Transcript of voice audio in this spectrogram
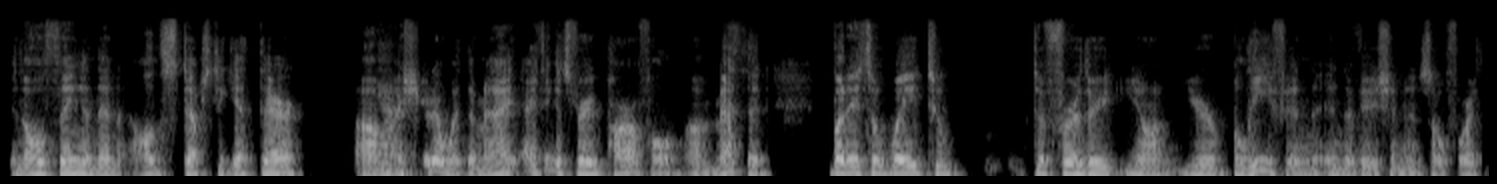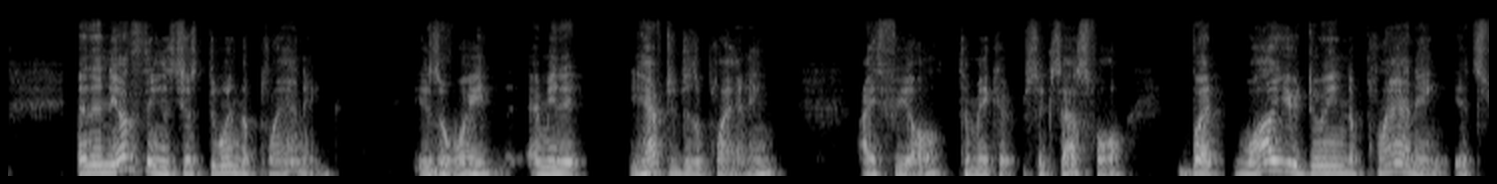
and the whole thing, and then all the steps to get there. Um, yeah. I shared it with them, and I, I think it's a very powerful uh, method, but it's a way to to further you know your belief in in the vision and so forth and then the other thing is just doing the planning is a way. I mean, it, you have to do the planning, I feel, to make it successful. But while you're doing the planning, it's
